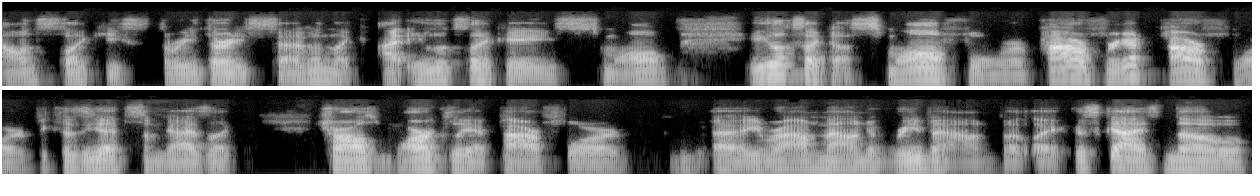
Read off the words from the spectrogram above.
ounce like he's 337. Like I, he looks like a small, he looks like a small forward, power. Forget power forward because he had some guys like Charles Barkley at power forward, uh, round mound of rebound. But like this guy's no,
